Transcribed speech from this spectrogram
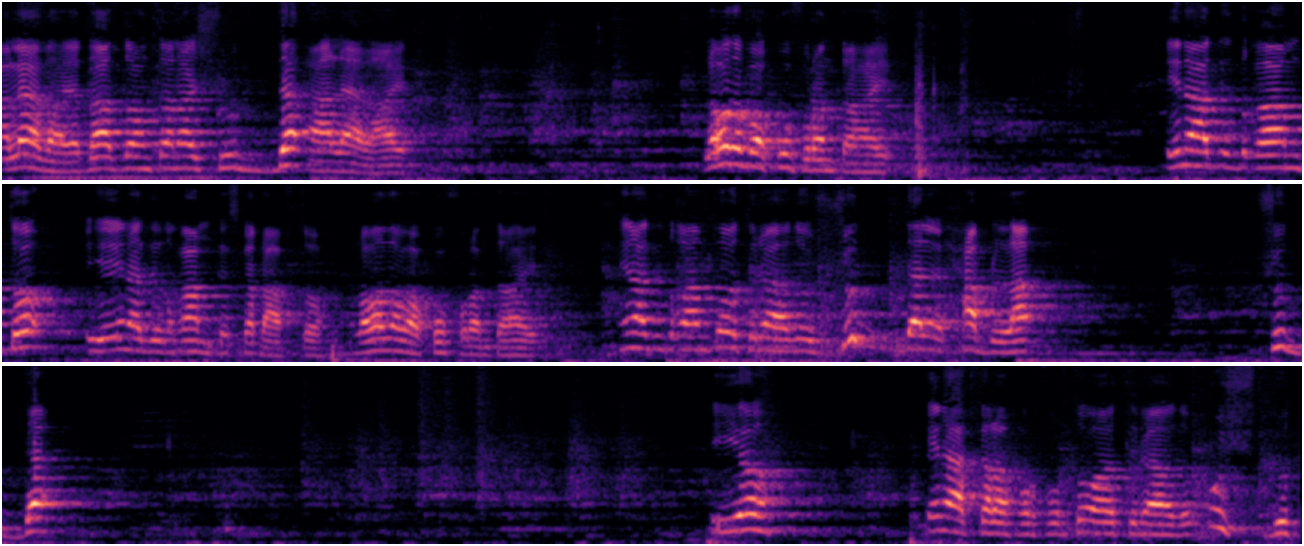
aa leedahay haddaad doontana shudda aa leedahay. Labadaba waa kuu furan tahay. Inaad idqaamto iyo inaad idqaamka iska dhaafto. Labadaba kuu furan tahay inaad idqaamto oo tidhaahdo shudda alxabla shudda iyo inaad kala furfurto oo tidhaahdo ushdud.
